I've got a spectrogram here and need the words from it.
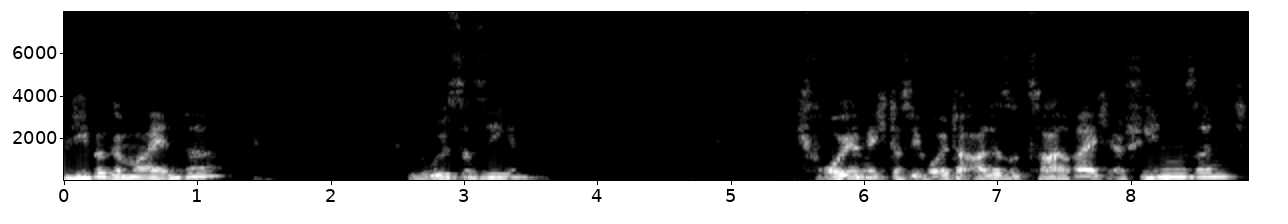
Liebe Gemeinde, ich begrüße Sie. Ich freue mich, dass Sie heute alle so zahlreich erschienen sind.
